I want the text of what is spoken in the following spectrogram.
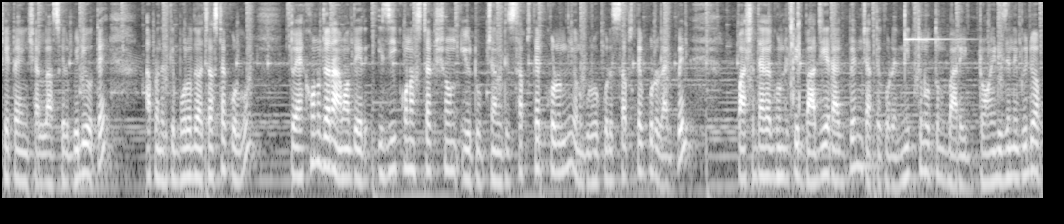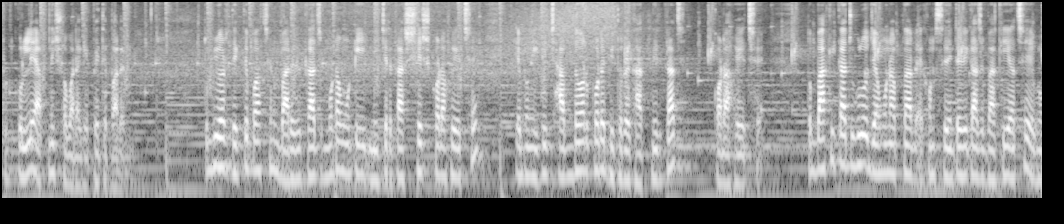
সেটা ইনশাল্লাহ আজকের ভিডিওতে আপনাদেরকে বলে দেওয়ার চেষ্টা করব। তো এখনও যারা আমাদের ইজি কনস্ট্রাকশন ইউটিউব চ্যানেলটি সাবস্ক্রাইব করেননি অনুগ্রহ করে সাবস্ক্রাইব করে রাখবেন। পাশে থাকা ঘন্টাটি বাজিয়ে রাখবেন যাতে করে নিত্য নতুন বাড়ির ড্রয়িং ডিজাইনের ভিডিও আপলোড করলে আপনি সবার আগে পেতে পারেন। তো ভিউয়ার্স দেখতে পাচ্ছেন বাড়ির কাজ মোটামুটি নিচের কাজ শেষ করা হয়েছে এবং এটি ছাদ দেওয়ার পরে ভিতরে ঘাতনির কাজ করা হয়েছে। তো বাকি কাজগুলো যেমন আপনার এখন স্যানিটারি কাজ বাকি আছে এবং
